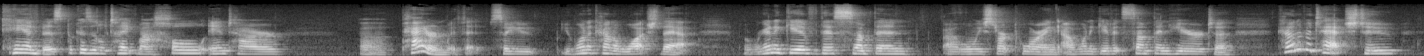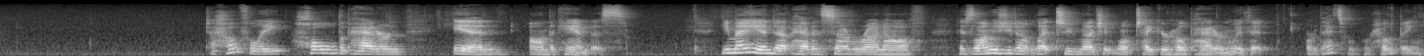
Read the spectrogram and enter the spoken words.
canvas because it'll take my whole entire uh, pattern with it. So you, you want to kind of watch that. But we're going to give this something, uh, when we start pouring, I want to give it something here to kind of attach to to hopefully hold the pattern in on the canvas. You may end up having some runoff. As long as you don't let too much, it won't take your whole pattern with it. Or that's what we're hoping.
